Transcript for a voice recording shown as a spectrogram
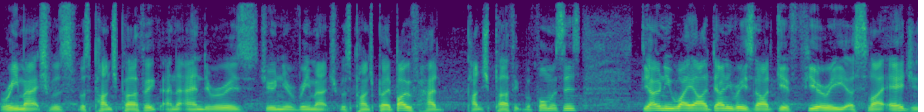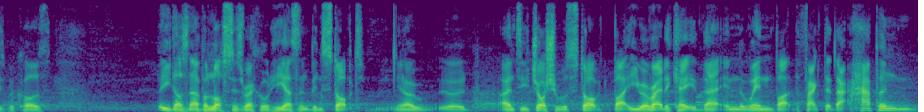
rematch was was punch perfect, and the Andy Ruiz Jr. rematch was punch perfect. Both had punch perfect performances. The only way I, the only reason I'd give Fury a slight edge is because he doesn't have a loss in his record. He hasn't been stopped. You know, uh, Anthony Joshua was stopped, but he eradicated that in the win. But the fact that that happened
